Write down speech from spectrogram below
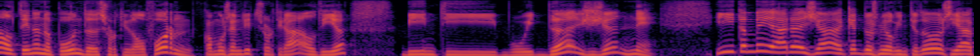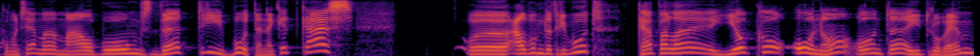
el tenen a punt de sortir del forn. Com us hem dit, sortirà el dia 28 de gener. I també ara, ja aquest 2022, ja comencem amb àlbums de tribut. En aquest cas, eh, àlbum de tribut cap a la Yoko Ono, on hi trobem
